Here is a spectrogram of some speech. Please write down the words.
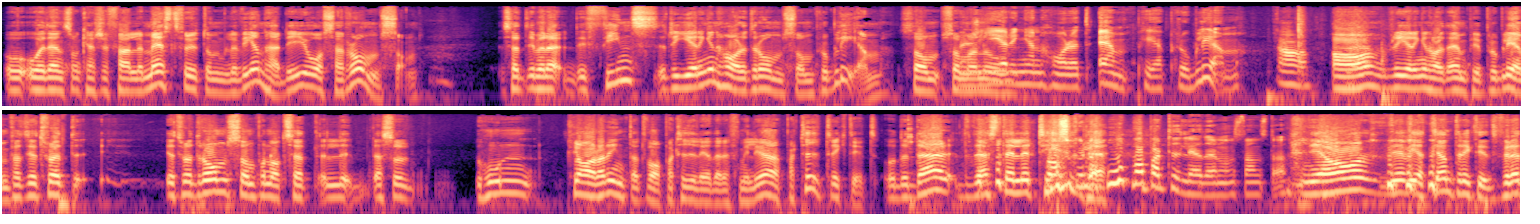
Och, och den som kanske faller mest förutom Löfven här det är ju Åsa Romson. Så att jag menar, det finns, regeringen har ett Romson-problem. Som, som Men man nog- regeringen har ett MP-problem. Ja. Ja, regeringen har ett MP-problem. För att jag tror att Jag tror att Romson på något sätt, alltså hon klarar inte att vara partiledare för Miljöpartiet riktigt. Och det där, det där ställer Var till skulle det. hon vara partiledare någonstans då? Ja, det vet jag inte riktigt. För det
